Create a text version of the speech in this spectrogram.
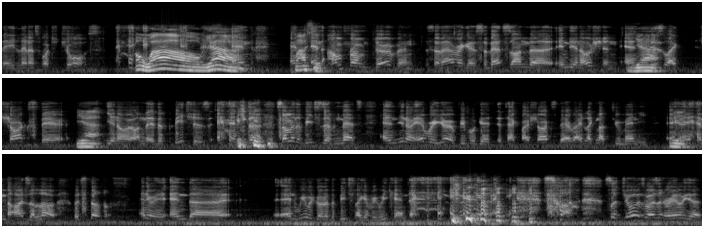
they let us watch Jaws. oh wow! Yeah. and, and, Classic. and I'm from Durban, South Africa, so that's on the Indian Ocean, and Yeah. there's like sharks there, yeah. you know, on the, the beaches, and uh, some of the beaches have nets, and you know, every year people get attacked by sharks there, right? Like not too many, Yeah. and the odds are low, but still, anyway, and. Uh, and we would go to the beach like every weekend. So, so Jaws wasn't really a,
